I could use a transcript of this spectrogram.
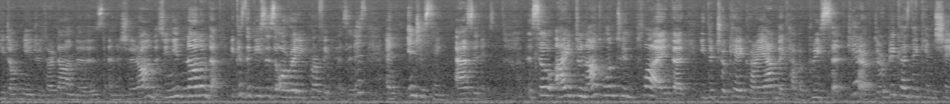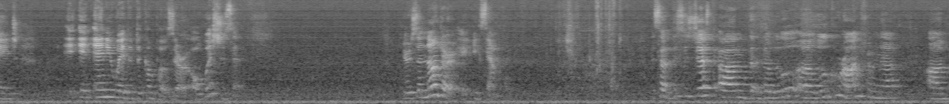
You don't need ritardandos and accelerandos. You need none of that because the piece is already perfect as it is and interesting as it is. So I do not want to imply that either trochaic or iambic have a preset character because they can change in any way that the composer or wishes it. Here's another example. So this is just um, the, the, little uh, from the, um,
